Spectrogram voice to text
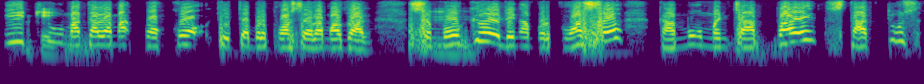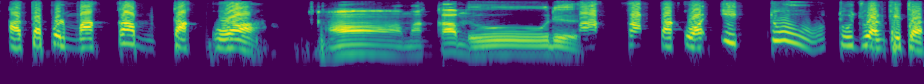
itu okay. matlamat pokok kita berpuasa Ramadan. Semoga hmm. dengan berpuasa kamu mencapai status ataupun makam takwa. Oh, makam. Tu dia. Makam takwa itu tujuan kita.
